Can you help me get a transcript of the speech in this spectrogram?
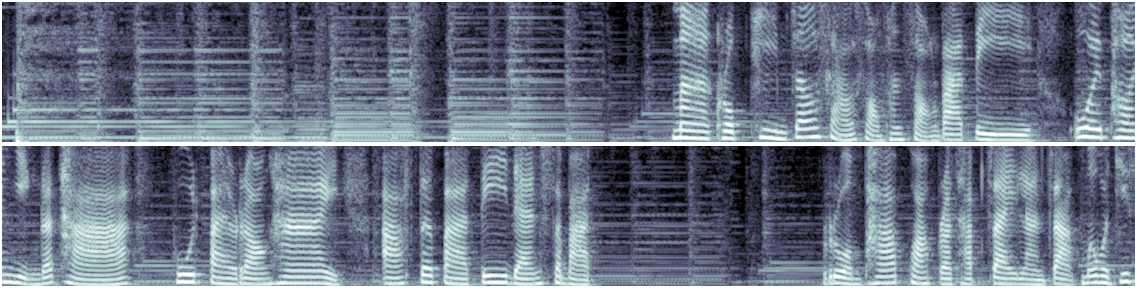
มาครบทีมเจ้าสาว 2002 ราตรีอวยพรหญิงรัฐา พูดไปร้องไห้ after party แดนสะบัด รวมภาพความประทับใจหลังจากเมื่อวันที่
